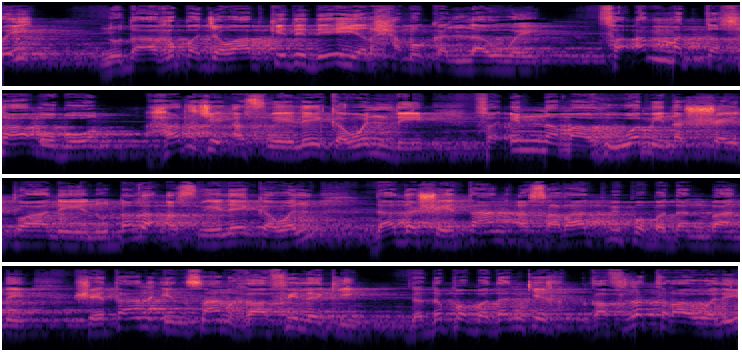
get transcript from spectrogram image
وی نو داغه په جواب کې دی يرحمک الله وی فاما التثاؤب هر چې اسویلې کول دي فانما هو من الشیطان نو دغه اسویلې کول دا د شیطان اثرات وي په بدن باندې شیطان انسان غافل کی د د په بدن کې غفلت راولي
